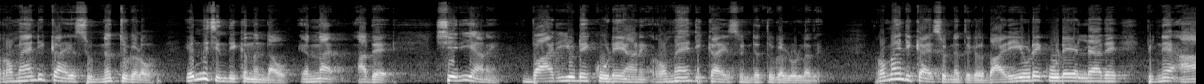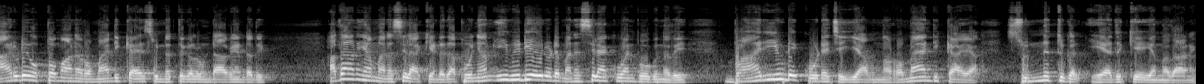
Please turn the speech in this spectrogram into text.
റൊമാന്റിക്കായ സുന്നത്തുകളോ എന്ന് ചിന്തിക്കുന്നുണ്ടാവും. എന്നാൽ അതെ ശരിയാണ് ഭാര്യയുടെ കൂടെയാണ് റൊമാന്റിക്കായ സുന്നത്തുകൾ ഉള്ളത്. റൊമാന്റിക്കായ സുന്നത്തുകൾ. ഭാര്യയുടെ കൂടെ അല്ലാതെ പിന്നെ ആരുടെ ഒപ്പമാണ് റൊമാന്റിക്കായ സുന്നത്തുകൾ ഉണ്ടാവേണ്ടത്? അതാണ് ഞാൻ മനസ്സിലാക്കേണ്ടത്. അപ്പോൾ ഞാൻ ഈ വീഡിയോയിലൂടെ മനസ്സിലാക്കുവാൻ പോകുന്നത് ഭാര്യയുടെ കൂടെ ചെയ്യാവുന്ന റൊമാന്റിക്കായ സുന്നത്തുകൾ ഏതൊക്കെ എന്നതാണ്.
